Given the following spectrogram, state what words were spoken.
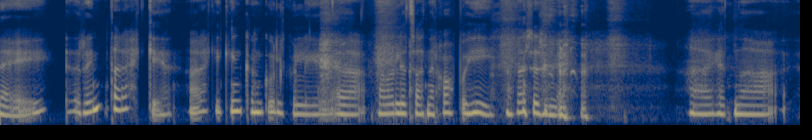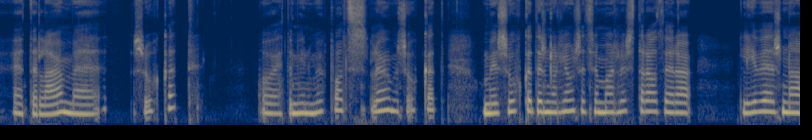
Nei, reyndar ekki. Það er ekki gingum gulguli eða það var litsatnir hopp og hí á þessu sinni. Það er hérna, þetta er lag með Súkat og eitt af mínum uppáhaldslögum er Súkat og mér Súkat er svona hljómsveit sem maður hlustar á þegar lífið er svona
